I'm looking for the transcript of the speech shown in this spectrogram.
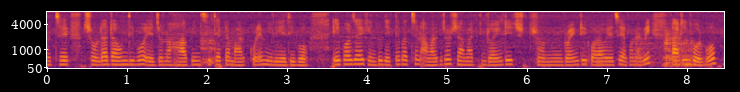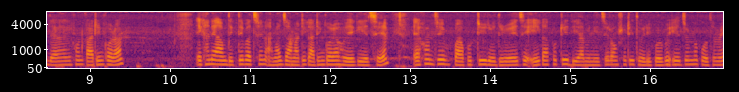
হচ্ছে শোল্ডার ডাউন দিব। এর জন্য হাফ ইঞ্চিতে একটা মার্ক করে মিলিয়ে দিব। এই পর্যায়ে কিন্তু দেখতে পাচ্ছেন আমার কিছু আমার ড্রয়িংটি ড্রয়িংটি করা হয়েছে। এখন আমি কাটিং করব। দেখা এখন কাটিং করা এখানে আমি দেখতে পাচ্ছেন আমার জামাটি কাটিং করা হয়ে গিয়েছে। এখন যে কাপড়টি রয়েছে, এই কাপড়টি দিয়ে আমি নিচের অংশটি তৈরি করব। এর জন্য প্রথমে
